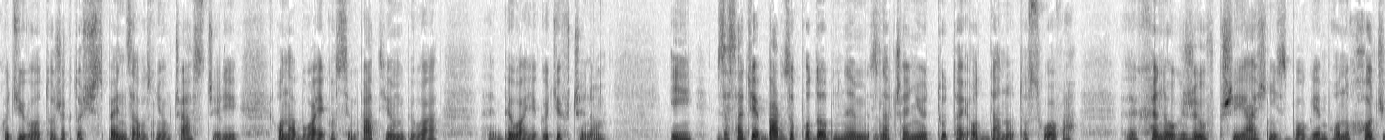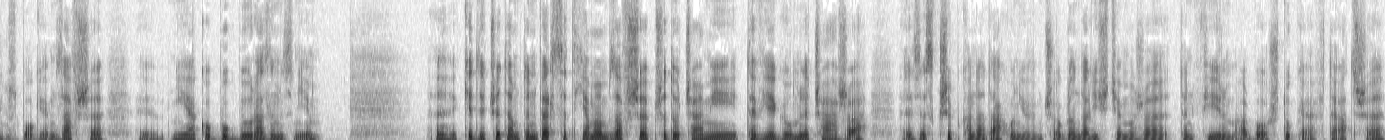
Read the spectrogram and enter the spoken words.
Chodziło o to, że ktoś spędzał z nią czas, czyli ona była jego sympatią, była, była jego dziewczyną. I w zasadzie bardzo podobnym znaczeniu tutaj oddano to słowa. Henoch żył w przyjaźni z Bogiem, bo on chodził z Bogiem. Zawsze niejako Bóg był razem z nim. E, kiedy czytam ten werset, ja mam zawsze przed oczami Tewiego mleczarza e, ze skrzypka na dachu. Nie wiem, czy oglądaliście może ten film albo sztukę w teatrze.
